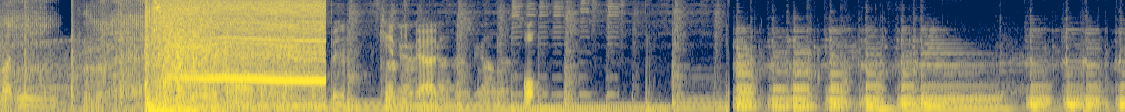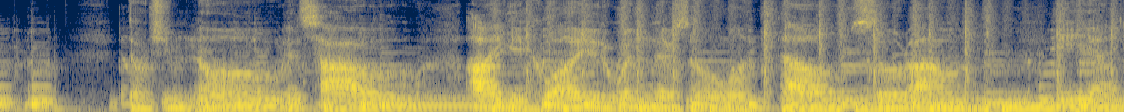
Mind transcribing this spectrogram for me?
Button. Spin. Can't be bad. Oh. Don't you notice how I get quiet when there's no one else around? Me and.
